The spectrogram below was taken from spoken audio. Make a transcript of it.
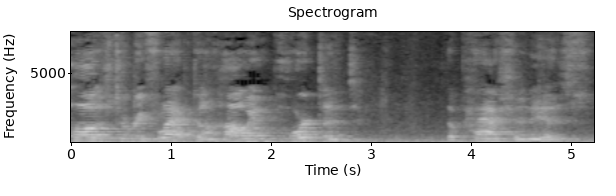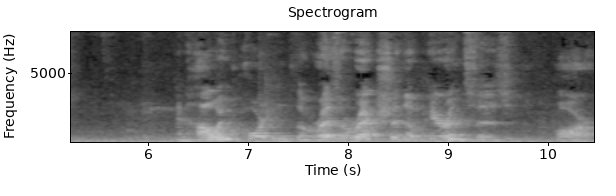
pause to reflect on how important the passion is and how important the resurrection appearances are.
